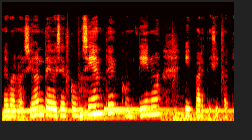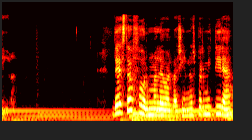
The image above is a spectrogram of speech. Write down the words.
la evaluación debe ser consciente, continua y participativa. De esta forma, la evaluación nos permitirá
